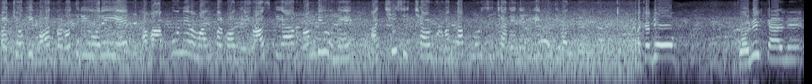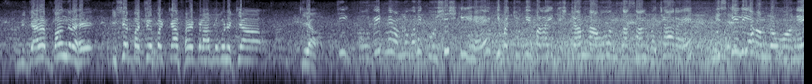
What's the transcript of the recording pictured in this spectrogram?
बच्चों की बहुत बढ़ोतरी हो रही है। अब आपको ने हमारे ऊपर बहुत विश्वास किया और हम भी उन्हें अच्छी शिक्षा और गुणवत्तापूर्ण शिक्षा देने के लिए प्रतिबद्ध हैं। अच्छा जो कोविड काल में विद्यालय बंद रहे इससे बच्चों पर क्या फ़र्क पड़ा? आप लोगों ने क्या किया? कि कोविड में हम लोगों ने कोशिश की है कि बच्चों की पढ़ाई डिस्टर्ब ना हो उनका साल बचा रहे। इसके लिए हम लोगों ने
